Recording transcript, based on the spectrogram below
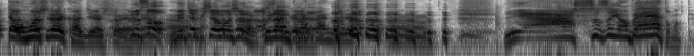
って面白い感じの人だよね。そう、めちゃくちゃ面白い。フランクで。な感じで。うん。いやー、鈴呼べーと思って。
